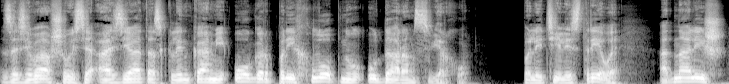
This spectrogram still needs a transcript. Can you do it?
Зазевавшегося азиата с клинками Огр прихлопнул ударом сверху. Полетели стрелы, одна лишь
